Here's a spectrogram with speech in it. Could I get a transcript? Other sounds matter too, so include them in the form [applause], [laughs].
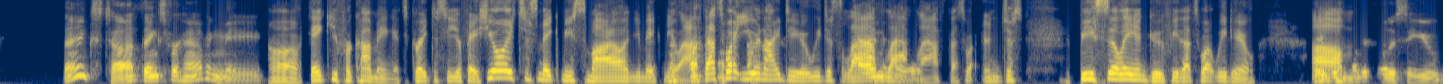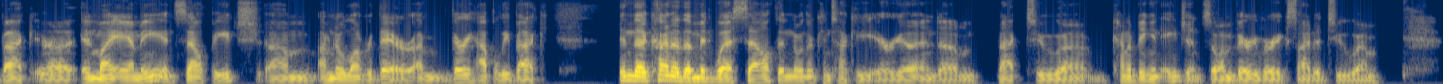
Thanks, Tod. Thanks for having me. Oh, thank you for coming. It's great to see your face. You always just make me smile and you make me laugh. That's what you and I do. We just [laughs] laugh, laugh, laugh. That's what, and just be silly and goofy. That's what we do. It was um, wonderful to see you back uh, in Miami in South Beach. Um, I'm no longer there. I'm very happily back in the kind of the Midwest, South, and Northern Kentucky area, and um, back to uh, kind of being an agent. So I'm very, very excited to um,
